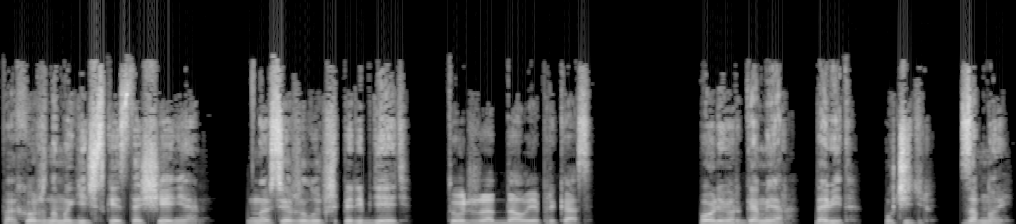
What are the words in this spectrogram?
Похоже на магическое истощение, но все же лучше перебдеть». Тут же отдал я приказ. «Оливер, Гомер, Давид, учитель, за мной.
